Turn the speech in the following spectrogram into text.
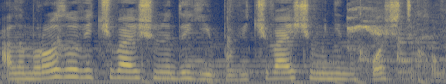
Але морозиво відчуваю, що не доїв, бо відчуваю, що мені не хочеться холодного.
